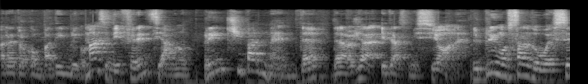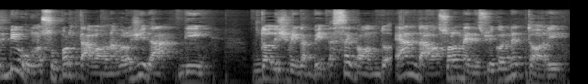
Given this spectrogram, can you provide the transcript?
retrocompatibili, ma si differenziavano principalmente dalla velocità di trasmissione. Il primo standard USB 1 supportava una velocità di 12 megabit al secondo e andava solamente sui connettori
